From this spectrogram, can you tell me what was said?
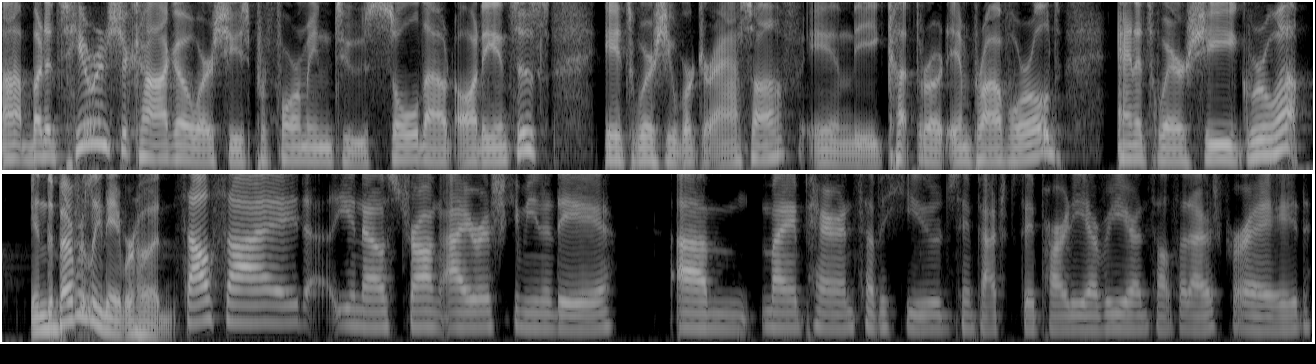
Uh, but it's here in Chicago where she's performing to sold out audiences. It's where she worked her ass off in the cutthroat improv world. And it's where she grew up in the Beverly neighborhood. South Side, you know, strong Irish community. Um, my parents have a huge St. Patrick's Day party every year on Southside Irish Parade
